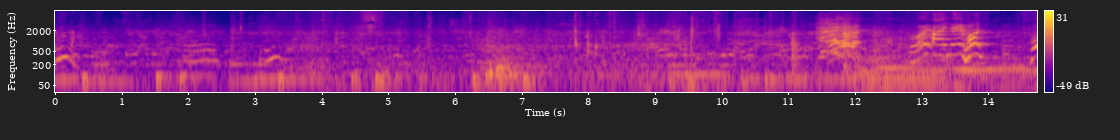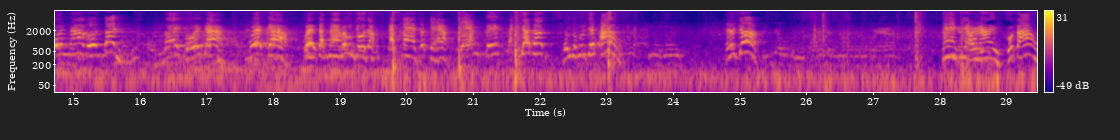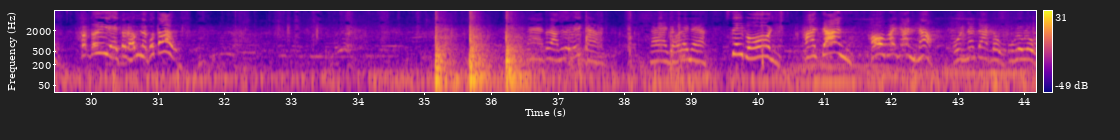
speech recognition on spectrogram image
Uống nước nè. Rồi ai hôn. Na bôn tân. Đây chuỗi cha. Quét cha. Quét đặt nè mấy con chuột à. nè. Đặt nè cho trẻ. Lén tiếng đặt chết hết. Đừng đừng vô chết tao. Hiểu chưa? Nè cái dầu này của tao này tao lụm là của tao. Nè tao làm cho mày biết nè. Nè giờ đây nè. Xi bùn. Hà chân. Hôn hai nhanh nè Hôn nó ra lù. Lù lù lù.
